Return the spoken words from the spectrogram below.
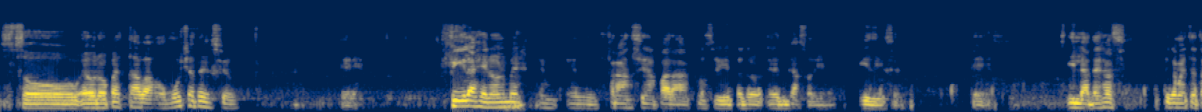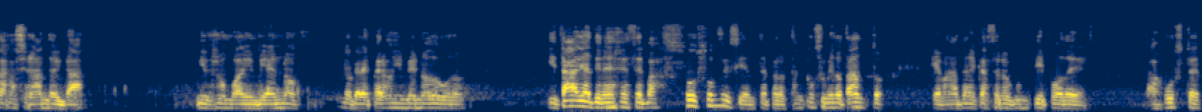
So, Europa está bajo mucha tensión. eh, filas enormes en, Francia para conseguir petro- eh, gasolina y diésel. Eh, Inglaterra prácticamente está racionando el gas y rumbo al invierno, lo que le espera es un invierno duro. Italia tiene reservas su- suficientes, pero están consumiendo tanto que van a tener que hacer algún tipo de ajuste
